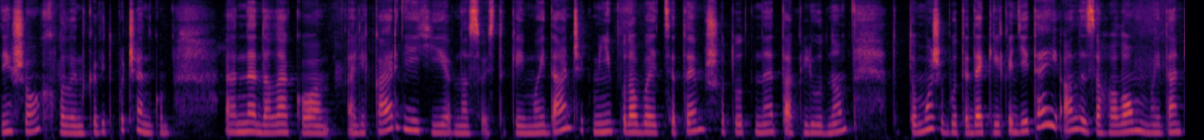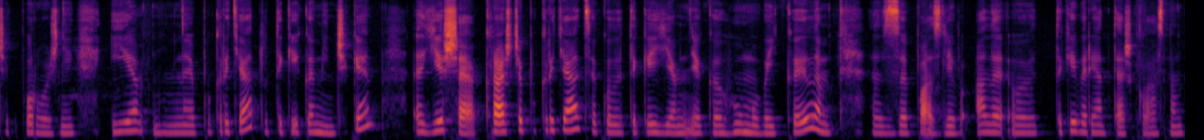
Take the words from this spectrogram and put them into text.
І що? Хвилинка відпочинку. Недалеко лікарні є в нас ось такий майданчик. Мені подобається тим, що тут не так людно. Тобто може бути декілька дітей, але загалом майданчик порожній. І покриття тут такі камінчики. Є ще краще покриття, це коли такий є як гумовий килим з пазлів, але е, такий варіант теж класно.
